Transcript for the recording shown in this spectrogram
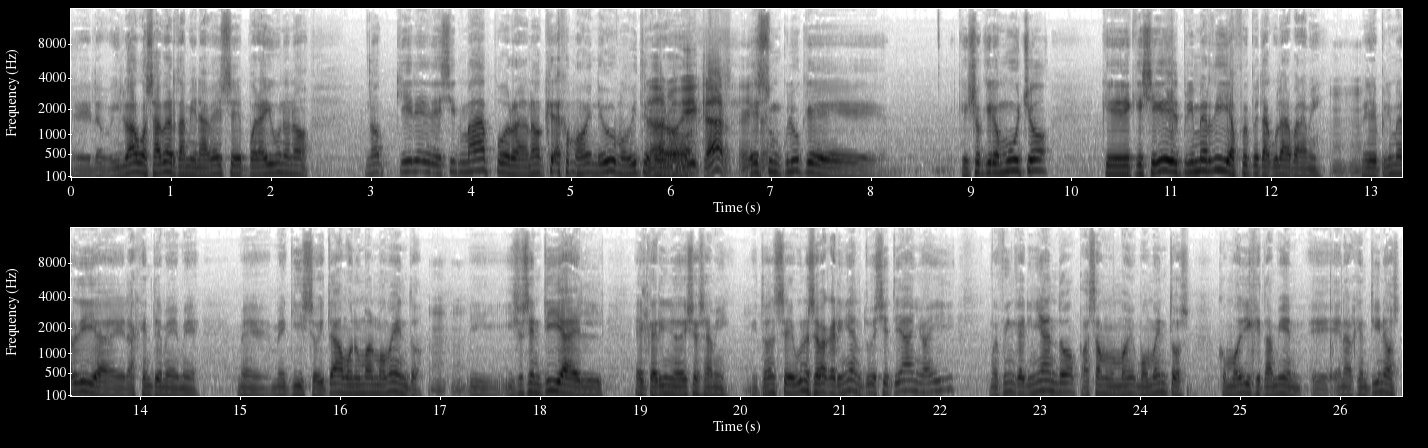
Y lo hago saber también, a veces por ahí uno no no quiere decir más por no queda como vende humo, ¿viste? Claro, sí, claro. Es un club que, que yo quiero mucho que desde que llegué del primer día fue espectacular para mí. Desde el primer día eh, la gente me, me, me, quiso y estábamos en un mal momento. y, yo sentía el, el, cariño de ellos a mí. Entonces uno se va cariñando. Tuve siete años ahí, me fui encariñando. Pasamos momentos, como dije también, eh, en Argentinos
